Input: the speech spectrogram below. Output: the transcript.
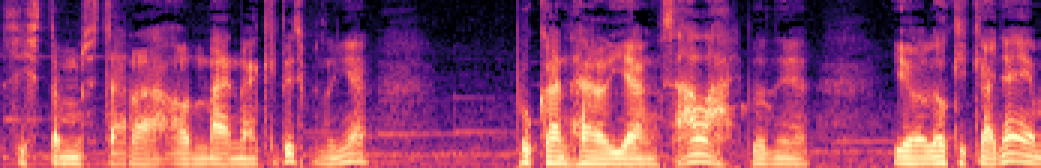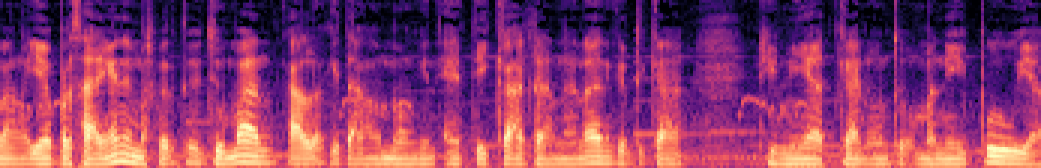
sistem secara online gitu sebenarnya bukan hal yang salah sebenarnya. Ya logikanya emang ya persaingan emang seperti itu. Cuman kalau kita ngomongin etika dan lain-lain ketika diniatkan untuk menipu ya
